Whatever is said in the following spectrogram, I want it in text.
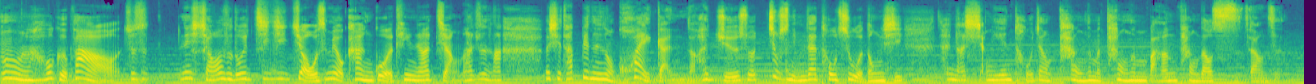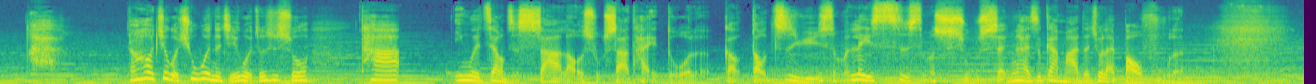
嗯，好可怕哦，就是。那小老鼠都会叽叽叫，我是没有看过，听人家讲，他就是拿，而且他变成那种快感，你知道，他觉得说就是你们在偷吃我东西，他拿香烟头这样烫他们，烫他们，把他们烫到死这样子。然后结果去问的结果就是说，他因为这样子杀老鼠杀太多了，搞导致于什么类似什么鼠神还是干嘛的，就来报复了。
